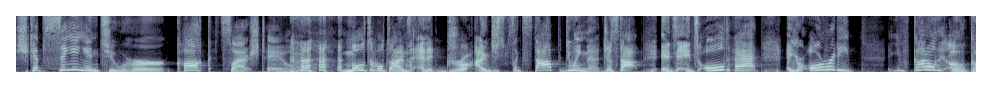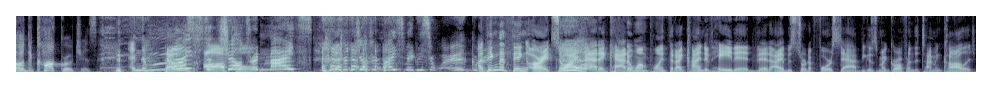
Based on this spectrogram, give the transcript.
She kept singing into her cock slash tail multiple times, and it drew. I just was like, stop doing that. Just stop. It's it's old hat, and you're already. You've got all the oh god the cockroaches and the mice the awful. children mice the children mice made me so angry. I think the thing, all right, so I had a cat at one point that I kind of hated that I was sort of forced to have because of my girlfriend at the time in college.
